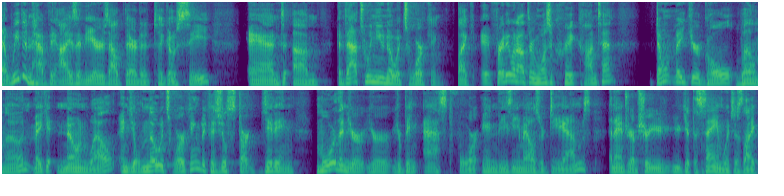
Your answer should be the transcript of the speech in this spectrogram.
that we didn't have the eyes and ears out there to, to go see. And, um, that's when you know it's working. Like for anyone out there who wants to create content, don't make your goal well known, make it known well, and you'll know it's working because you'll start getting more than you're you're you're being asked for in these emails or DMs. And Andrew, I'm sure you you get the same, which is like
